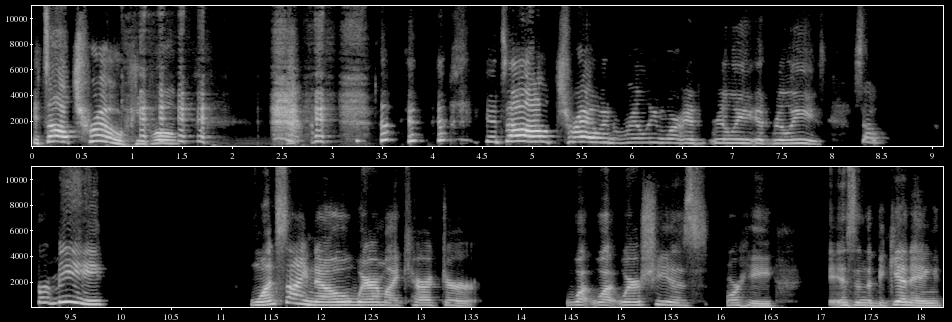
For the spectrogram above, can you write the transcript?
it's all true, people. it's all true and really more it really it really is. So for me, once I know where my character what what where she is or he is in the beginning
